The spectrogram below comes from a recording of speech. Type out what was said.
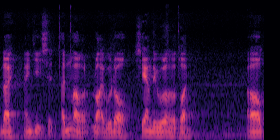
Đây anh chị sẽ ấn vào loại biểu đồ xem biểu đồ theo tuần. Ờ, ok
